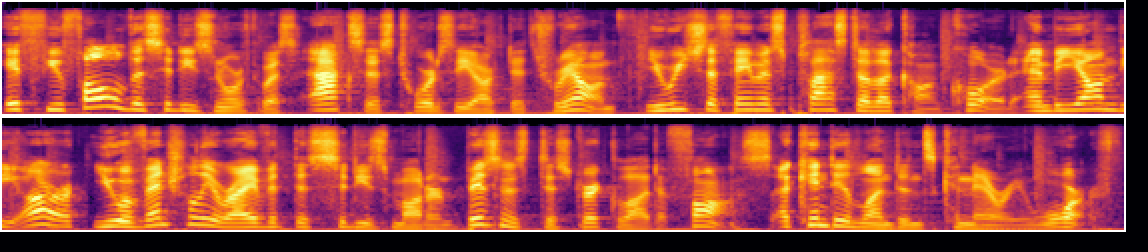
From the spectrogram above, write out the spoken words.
If you follow the city's northwest axis towards the Arc de Triomphe, you reach the famous Place de la Concorde, and beyond the Arc, you eventually arrive at the city's modern business district, La Défense, akin to London's Canary Wharf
